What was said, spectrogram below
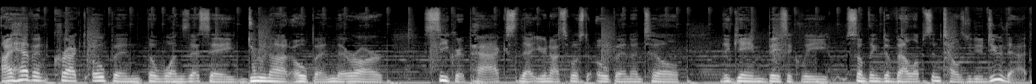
I haven't cracked open the ones that say do not open. There are secret packs that you're not supposed to open until the game basically something develops and tells you to do that.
